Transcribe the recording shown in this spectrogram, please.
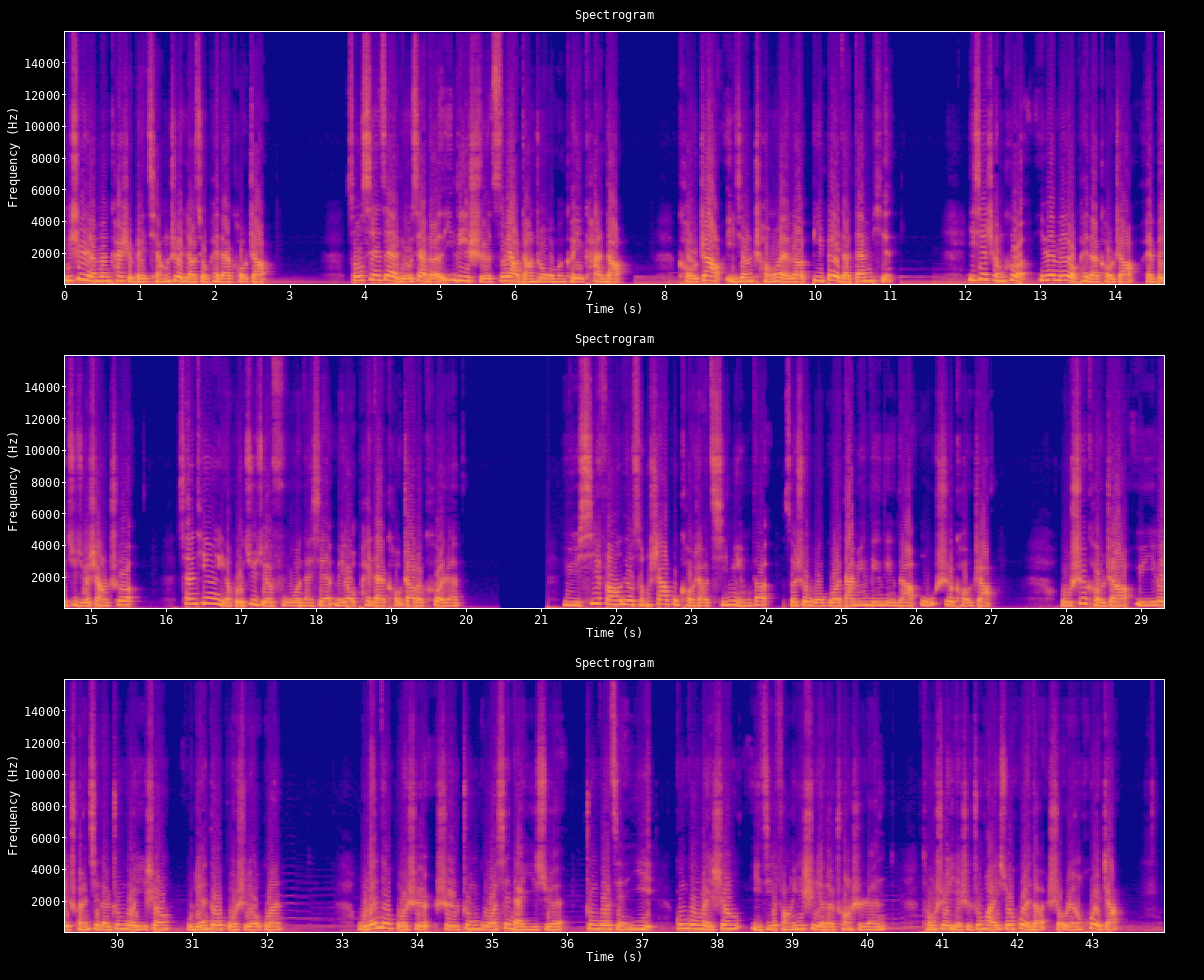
于是，人们开始被强制要求佩戴口罩。从现在留下的历史资料当中，我们可以看到，口罩已经成为了必备的单品。一些乘客因为没有佩戴口罩而被拒绝上车，餐厅也会拒绝服务那些没有佩戴口罩的客人。与西方六层纱布口罩齐名的，则是我国大名鼎鼎的武士口罩。武士口罩与一位传奇的中国医生伍连德博士有关。伍连德博士是中国现代医学、中国简易、公共卫生以及防疫事业的创始人，同时也是中华医学会的首任会长，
